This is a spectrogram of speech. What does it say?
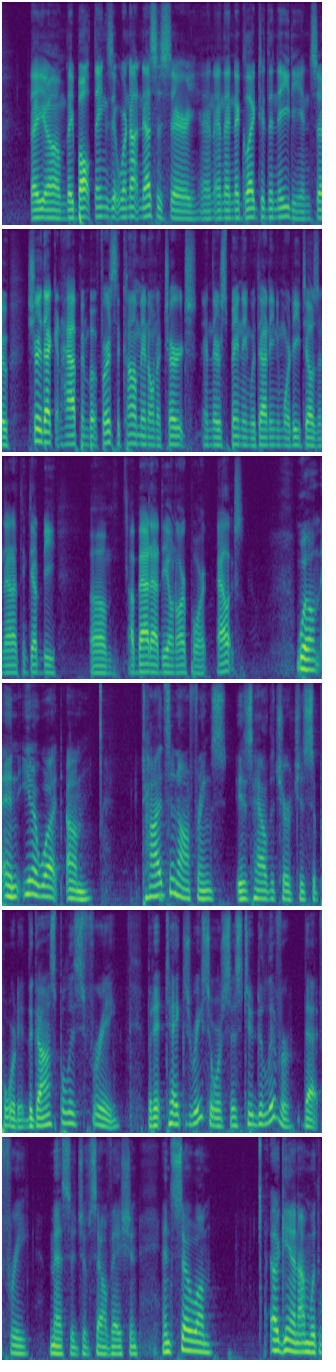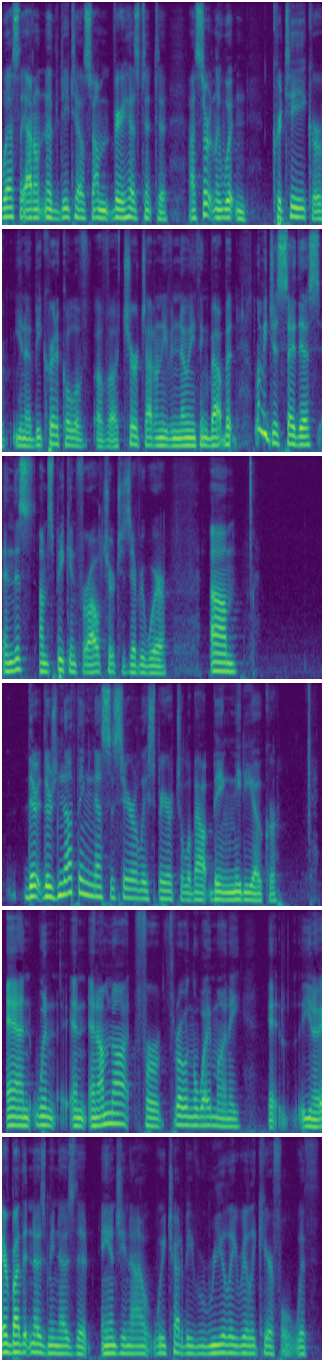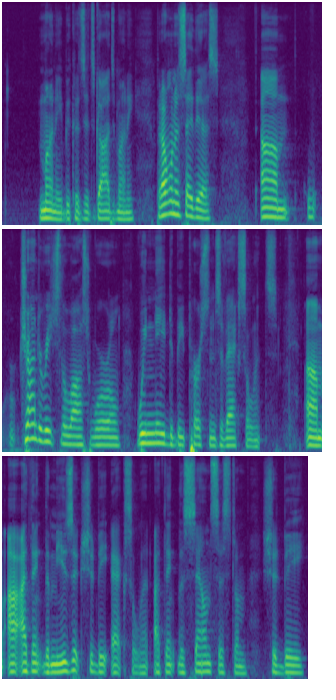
they um they bought things that were not necessary and, and they neglected the needy. And so sure that can happen but first to comment on a church and their spending without any more details than that i think that'd be um, a bad idea on our part. Alex? Well and you know what? Um, tithes and offerings is how the church is supported. The gospel is free but it takes resources to deliver that free message of salvation. And so um again, I'm with Wesley. I don't know the details, so I'm very hesitant to. I certainly wouldn't critique or you know be critical of, of a church I don't even know anything about. But let me just say this, and this I'm speaking for all churches everywhere. Um, there, there's nothing necessarily spiritual about being mediocre, and when and and I'm not for throwing away money. It, you know, everybody that knows me knows that Angie and I we try to be really, really careful with money because it's God's money. But I want to say this: um, trying to reach the lost world, we need to be persons of excellence. Um, I, I, think the music should be excellent. I think the sound system should be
